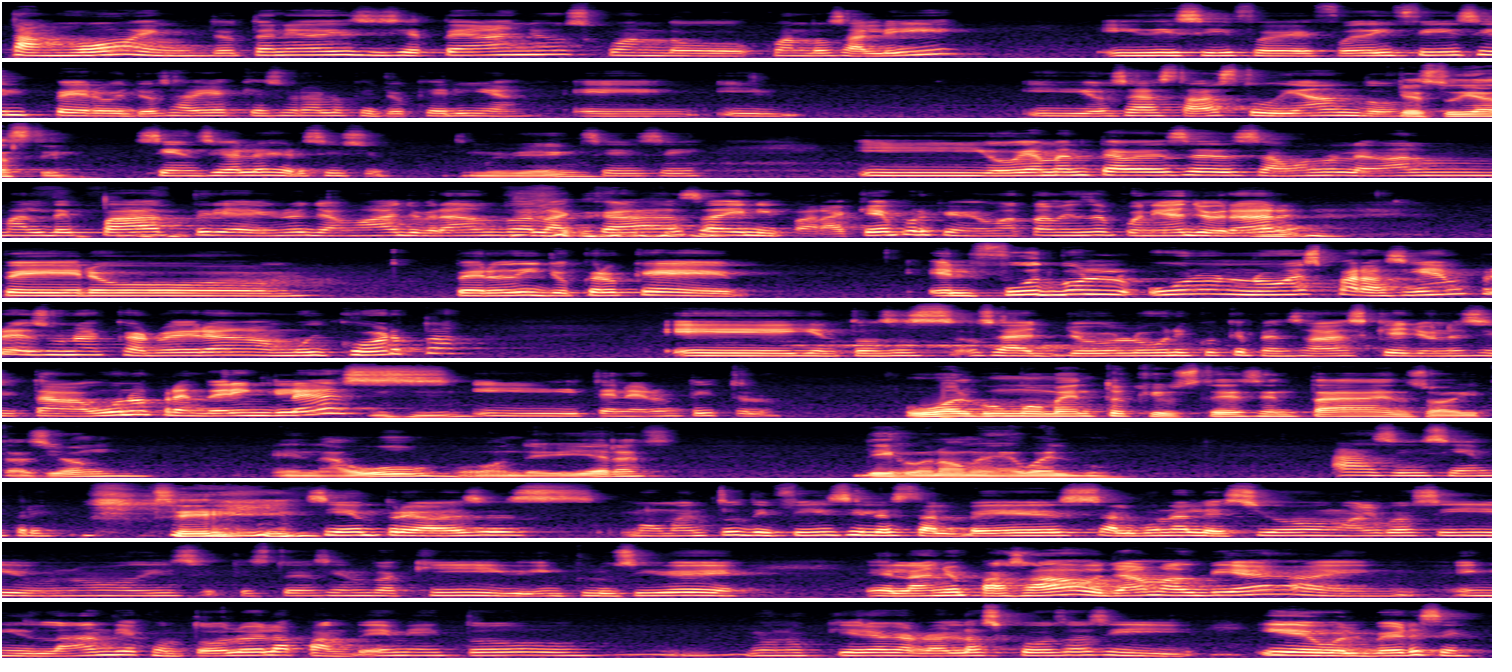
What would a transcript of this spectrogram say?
tan joven. Yo tenía 17 años cuando, cuando salí y sí, fue, fue difícil, pero yo sabía que eso era lo que yo quería. Eh, y, y, o sea, estaba estudiando. ¿Qué estudiaste? Ciencia del ejercicio. Muy bien. Sí, sí. Y obviamente a veces a uno le dan mal de patria y uno llamaba llorando a la casa y ni para qué, porque mi mamá también se ponía a llorar. Pero, pero yo creo que el fútbol, uno, no es para siempre, es una carrera muy corta. Eh, y entonces, o sea, yo lo único que pensaba es que yo necesitaba, uno, aprender inglés uh -huh. y tener un título. ¿Hubo algún momento que usted sentada en su habitación, en la U o donde vivieras, dijo, no, me devuelvo? Ah, sí, siempre. Sí. siempre, a veces momentos difíciles, tal vez alguna lesión, algo así, uno dice, ¿qué estoy haciendo aquí? Inclusive el año pasado, ya más vieja, en, en Islandia, con todo lo de la pandemia y todo, uno quiere agarrar las cosas y, y devolverse.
